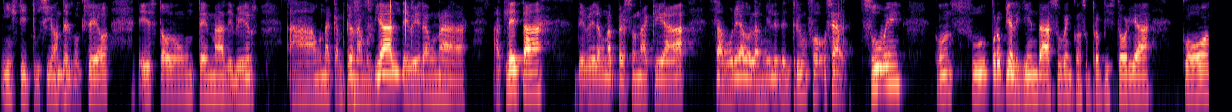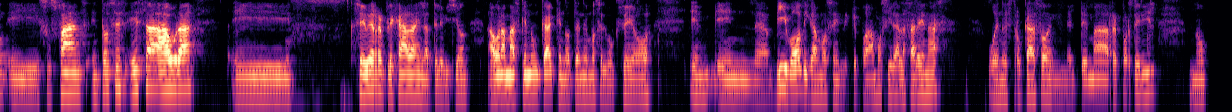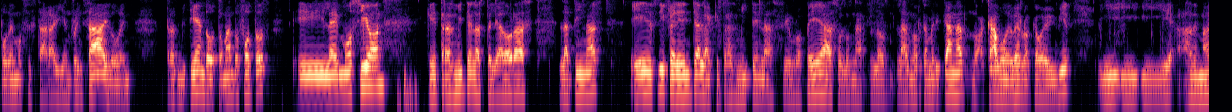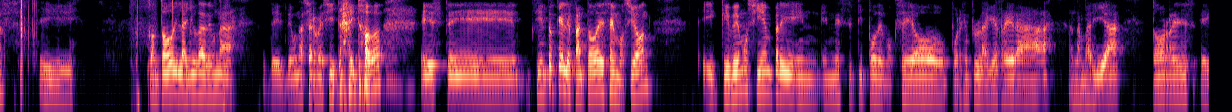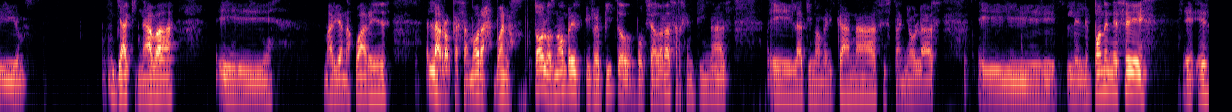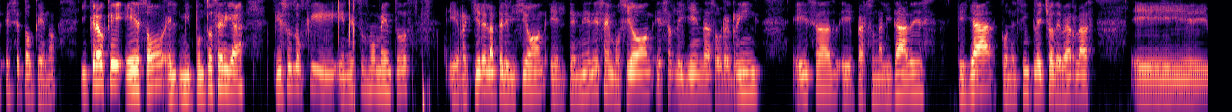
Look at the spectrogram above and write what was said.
institución del boxeo, es todo un tema de ver a una campeona mundial, de ver a una atleta, de ver a una persona que ha saboreado las mieles del triunfo, o sea, suben con su propia leyenda, suben con su propia historia, con eh, sus fans. Entonces esa aura eh, se ve reflejada en la televisión. Ahora más que nunca que no tenemos el boxeo en, eh, vivo, digamos, en que podamos ir a las arenas, o en nuestro caso en el tema reporteril, no podemos estar ahí en ringside o en transmitiendo o tomando fotos. la emoción que transmiten las peleadoras latinas es diferente a la que transmiten las europeas o las norteamericanas. Lo acabo de ver, lo acabo de vivir. Y, además, eh, con todo y la ayuda de una, de, una cervecita y todo, este, siento que le faltó esa emoción y que vemos siempre en, en este tipo de boxeo. Por ejemplo, la guerrera Ana María Torres, eh, Jackie Nava, eh, Mariana Juárez, La Roca Zamora. Bueno, todos los nombres, y repito, boxeadoras argentinas, eh, latinoamericanas, españolas, le, le, ponen ese, e, ese toque, ¿no? Y creo que eso, mi punto sería que eso es lo que en estos momentos y requiere la televisión el tener esa emoción, esas leyendas sobre el ring, esas eh, personalidades que ya con el simple hecho de verlas eh,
